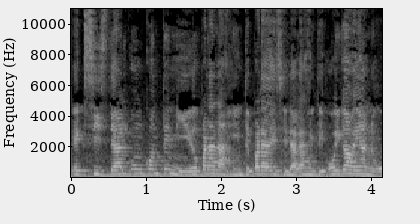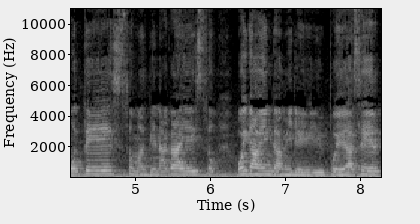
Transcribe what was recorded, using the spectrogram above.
¿existe algún contenido para la gente, para decirle a la gente, oiga, vea, no bote esto, más bien haga esto, oiga, venga, mire, puede hacer,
